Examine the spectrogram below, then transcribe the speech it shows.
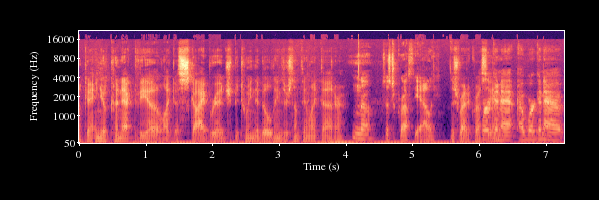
Okay, and you'll connect via like a sky bridge between the buildings or something like that, or No, just across the alley. just right across We're the gonna uh, we're gonna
